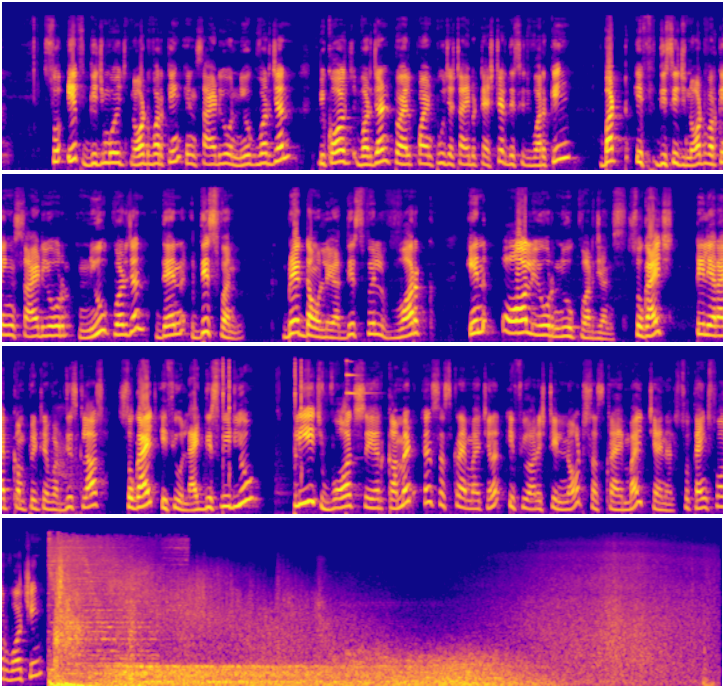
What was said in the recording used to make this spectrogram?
so if gizmo is not working inside your new version because version twelve point two just I be tested this is working but if this is not working inside your Nuke version then this one breakdown layer this will work in all your Nuke versions. So guys till here I have completed this class. So guys if you like this video please watch share comment and subscribe my channel if you are still not subscribe my channel so thanks for watching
